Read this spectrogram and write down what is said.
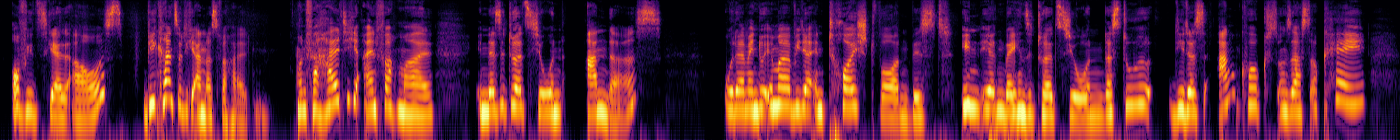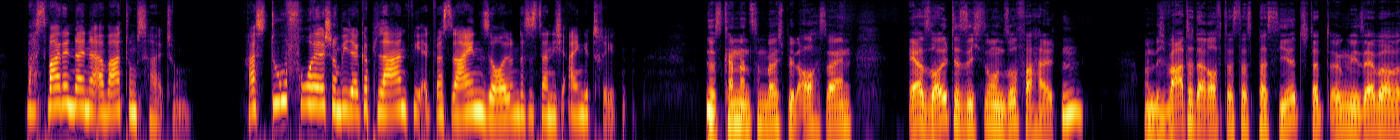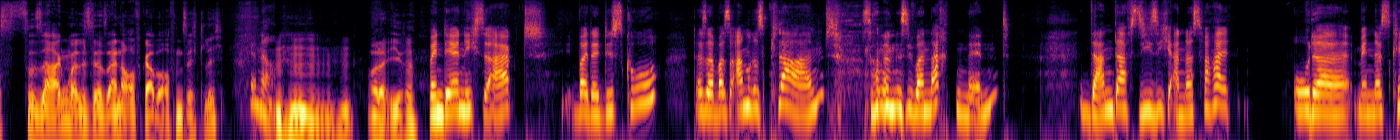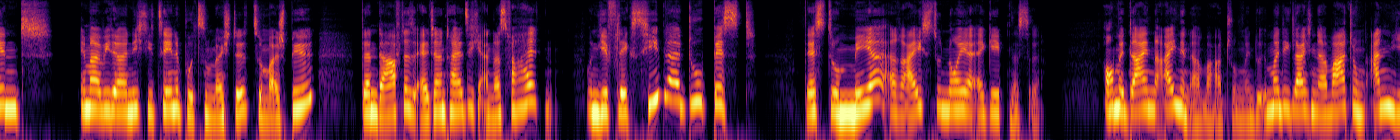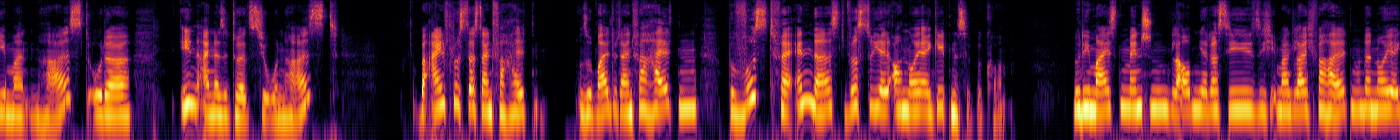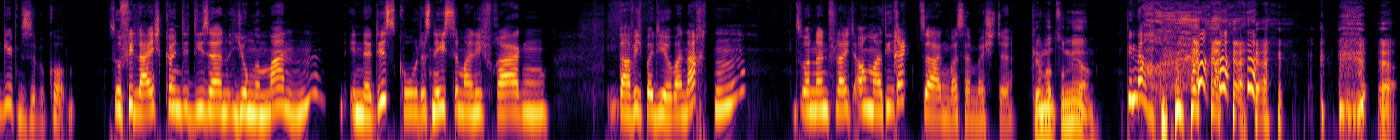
offiziell aus, wie kannst du dich anders verhalten? Und verhalte dich einfach mal in der Situation anders. Oder wenn du immer wieder enttäuscht worden bist in irgendwelchen Situationen, dass du dir das anguckst und sagst, okay, was war denn deine Erwartungshaltung? Hast du vorher schon wieder geplant, wie etwas sein soll und das ist dann nicht eingetreten? Das kann dann zum Beispiel auch sein, er sollte sich so und so verhalten und ich warte darauf, dass das passiert, statt irgendwie selber was zu sagen, weil es ja seine Aufgabe offensichtlich. Genau. Mhm, mhm. Oder ihre. Wenn der nicht sagt bei der Disco, dass er was anderes plant, sondern es Übernachten nennt, dann darf sie sich anders verhalten. Oder wenn das Kind immer wieder nicht die Zähne putzen möchte, zum Beispiel, dann darf das Elternteil sich anders verhalten. Und je flexibler du bist, desto mehr erreichst du neue Ergebnisse. Auch mit deinen eigenen Erwartungen. Wenn du immer die gleichen Erwartungen an jemanden hast oder in einer Situation hast, beeinflusst das dein Verhalten. Und sobald du dein Verhalten bewusst veränderst, wirst du ja auch neue Ergebnisse bekommen. Nur die meisten Menschen glauben ja, dass sie sich immer gleich verhalten und dann neue Ergebnisse bekommen. So vielleicht könnte dieser junge Mann in der Disco das nächste Mal nicht fragen, darf ich bei dir übernachten, sondern vielleicht auch mal direkt sagen, was er möchte. Gehen wir zu mir. Genau. ja.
